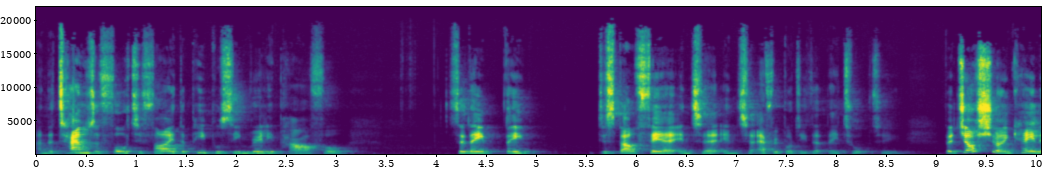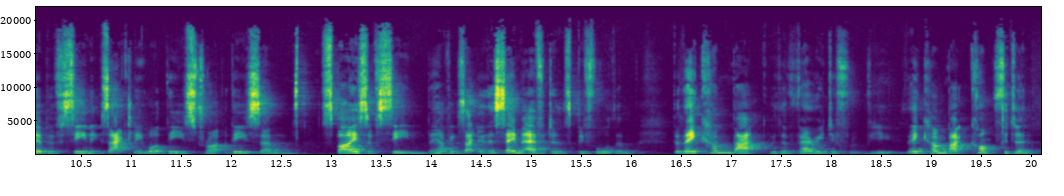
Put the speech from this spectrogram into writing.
and the towns are fortified. The people seem really powerful. So they, they dispel fear into, into everybody that they talk to. But Joshua and Caleb have seen exactly what these, tri- these um, spies have seen. They have exactly the same evidence before them, but they come back with a very different view. They come back confident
